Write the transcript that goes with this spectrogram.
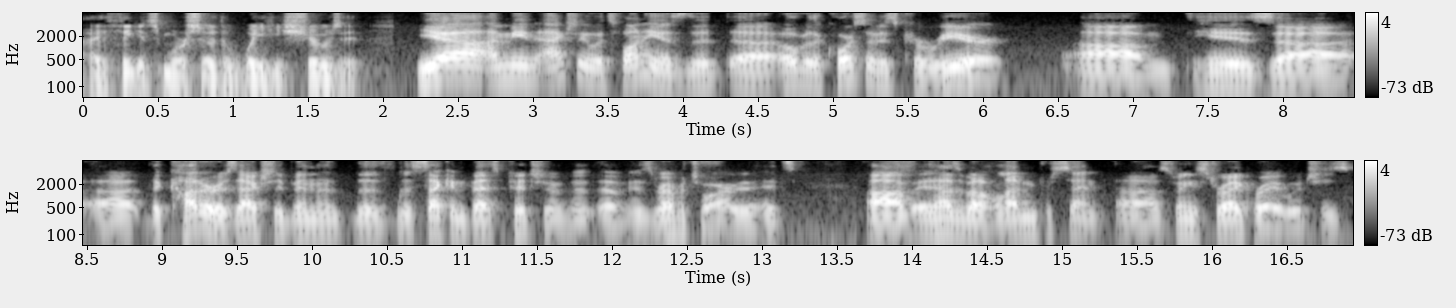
I think it's more so the way he shows it. Yeah, I mean, actually, what's funny is that uh, over the course of his career, um, his uh, uh the cutter has actually been the, the second best pitch of, of his repertoire. It's uh, it has about 11 percent uh, swing strike rate, which is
